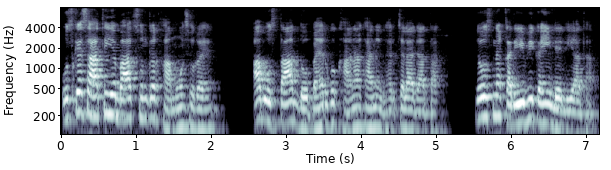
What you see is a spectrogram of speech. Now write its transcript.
اس کے ساتھ ہی یہ بات سن کر خاموش ہو رہے۔ اب استاد دوپہر کو کھانا کھانے گھر چلا جاتا، جو اس نے قریب ہی کہیں لے لیا تھا۔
